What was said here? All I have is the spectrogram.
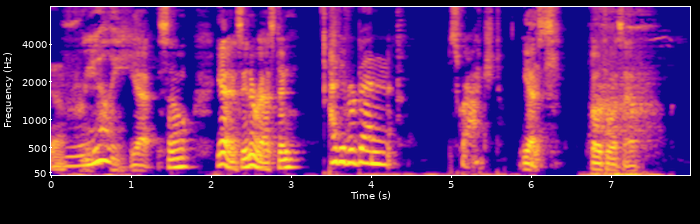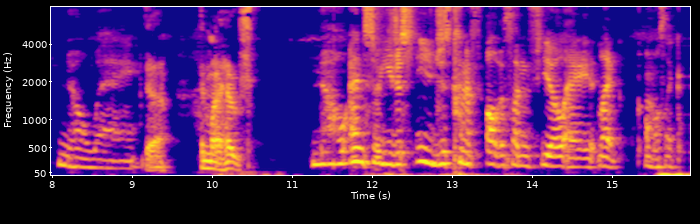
Yeah. Really? Yeah, so yeah, it's interesting. Have you ever been scratched? Yes, both of us have. No way. Yeah. In my house. No, and so you just you just kind of all of a sudden feel a like almost like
